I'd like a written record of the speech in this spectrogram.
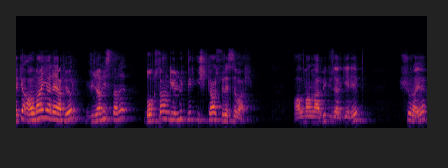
Peki Almanya ne yapıyor? Yunanistan'ı 90 günlük bir işgal süresi var. Almanlar bir güzel gelip şurayı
